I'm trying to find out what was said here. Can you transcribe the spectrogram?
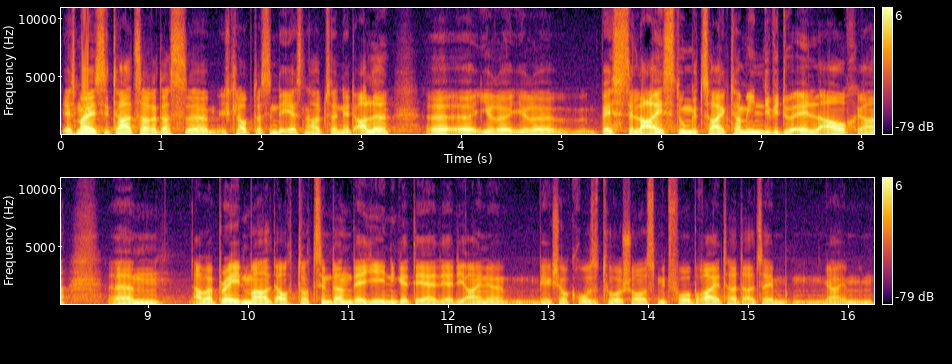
erstmal ist die Tatsache, dass äh, ich glaube, dass in der ersten Halbzeit nicht alle äh, ihre, ihre beste Leistung gezeigt haben, individuell auch, ja. Ähm, aber Braden war halt auch trotzdem dann derjenige, der, der die eine wirklich auch große Torchance mit vorbereitet hat, als er im, ja, im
